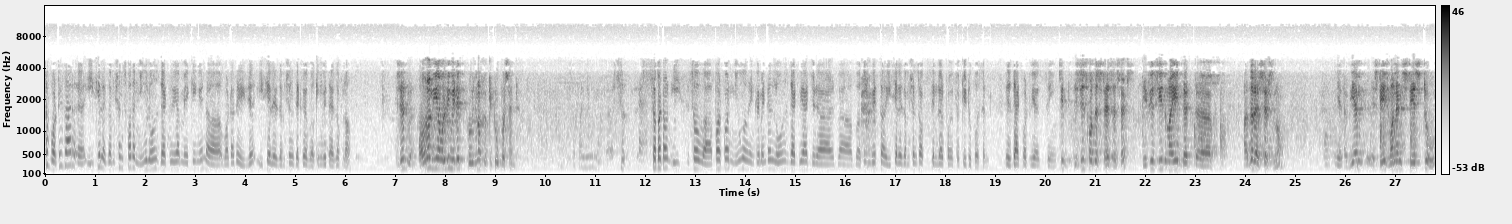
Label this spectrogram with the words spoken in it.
so what is our uh, ECL assumptions for the new loans that we are making in? Uh, what are the ECL assumptions that we are working with as of now? Said, overall, we have already made a provision of 52%. So, so but on e so uh, for for new incremental loans that we are uh, uh, working with uh, ECL assumptions of similar for 52 percent, is that what we are saying? See, this is for the stress assets. If you see my that uh, other assets, no, yes. we have stage one and stage two.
